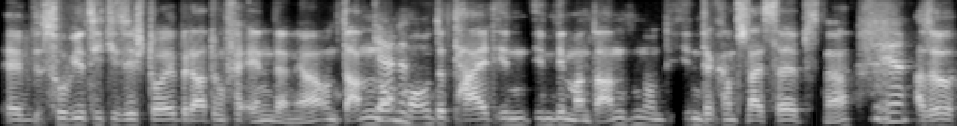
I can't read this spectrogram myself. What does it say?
äh, so wird sich diese Steuerberatung verändern. Ja? Und dann nochmal unterteilt in, in den Mandanten und in der Kanzlei selbst. Ne? Ja. Also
